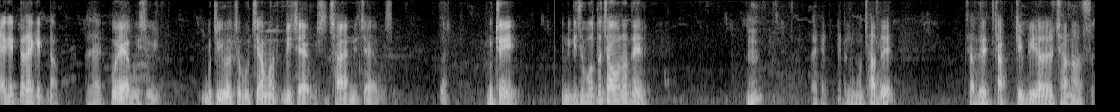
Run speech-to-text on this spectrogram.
এক একটার এক এক নাম। দেখ কয়ে বসে ওই? বুচি বাচ্চা বুচি আমার নিচে বসে ছায়ার নিচে আয় বসে বুচি তুমি কিছু বলতে চাও ওদের? হুম? দেখেন, এটা হলো ছাদে। ছাদে চারটি বিড়ালের ছানা আছে।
